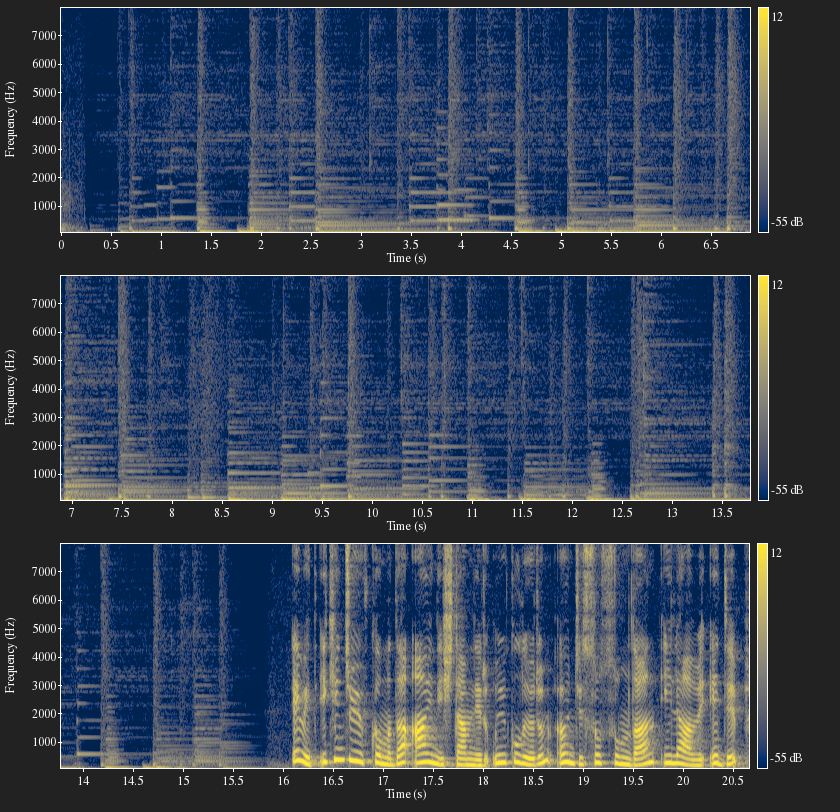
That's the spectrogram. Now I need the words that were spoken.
Evet ikinci yufkamı da aynı işlemleri uyguluyorum. Önce sosumdan ilave edip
